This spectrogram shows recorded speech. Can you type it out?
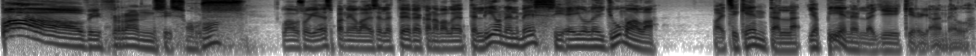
Paavi Franciscus lausui espanjalaiselle TV-kanavalle, että Lionel Messi ei ole Jumala, paitsi kentällä ja pienellä J-kirjaimella.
